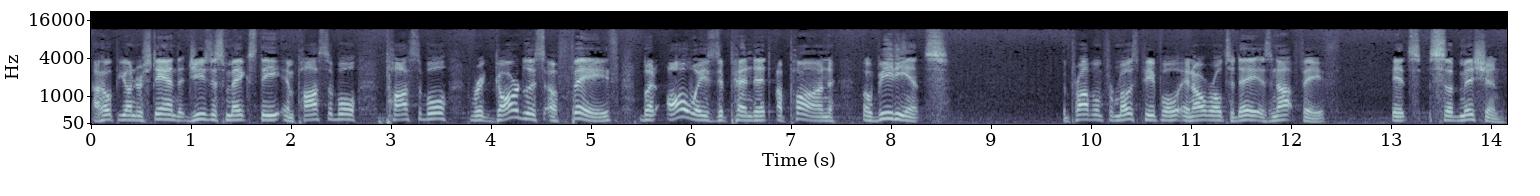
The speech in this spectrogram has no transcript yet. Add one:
I hope you understand that Jesus makes the impossible possible regardless of faith, but always dependent upon obedience. The problem for most people in our world today is not faith, it's submission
